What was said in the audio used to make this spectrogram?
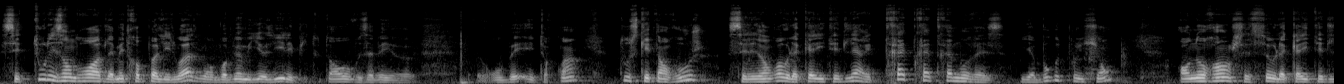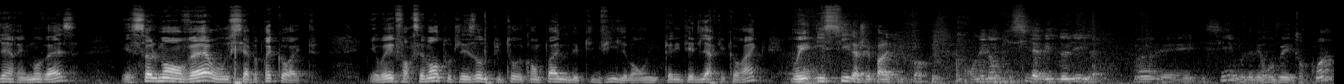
c'est tous les endroits de la métropole lilloise, on voit bien au milieu l'île, et puis tout en haut, vous avez euh, Roubaix et Tourcoing. Tout ce qui est en rouge, c'est les endroits où la qualité de l'air est très très très mauvaise, où il y a beaucoup de pollution. En orange, c'est ceux où la qualité de l'air est mauvaise, et seulement en vert, où c'est à peu près correct. Et vous voyez que forcément, toutes les zones plutôt de campagne ou des petites villes ont une qualité de l'air qui est correcte. Vous voyez ici, là je vais parler plus fort, on est donc ici, la ville de Lille hein, est ici, vous avez Roubaix et Tourcoing.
